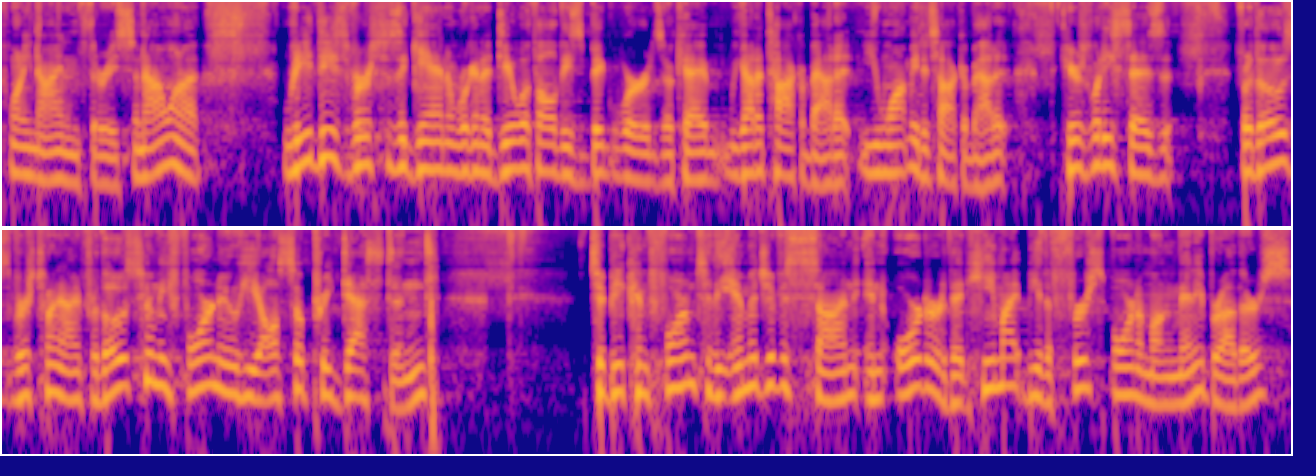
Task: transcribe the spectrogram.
29 and 30. So now I want to read these verses again, and we're going to deal with all these big words, okay? We got to talk about it. You want me to talk about it. Here's what he says For those, verse 29, for those whom he foreknew, he also predestined to be conformed to the image of his son in order that he might be the firstborn among many brothers.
